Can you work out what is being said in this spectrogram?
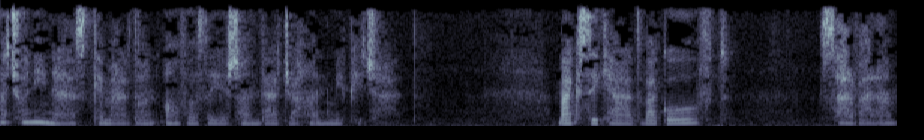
و چنین است که مردان آوازهشان در جهان میپیچد. مکسی کرد و گفت سرورم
